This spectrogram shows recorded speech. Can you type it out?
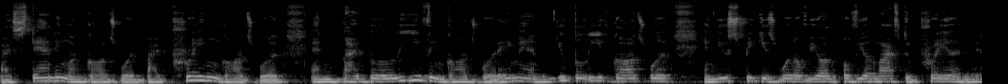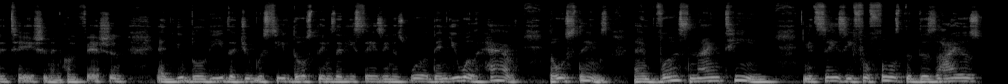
by standing on God's word, by praying God's word, and by believing God's word. Amen. When you believe God's word and you speak his word over your over your life through prayer and meditation and confession, and you believe that you receive those things that he says in his word, then you will have those things. And verse 19, it says he fulfills the desire desires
